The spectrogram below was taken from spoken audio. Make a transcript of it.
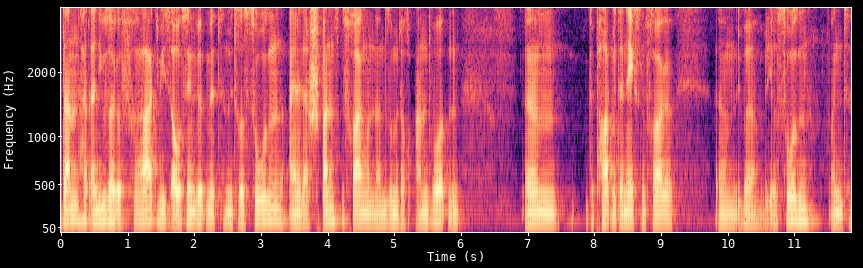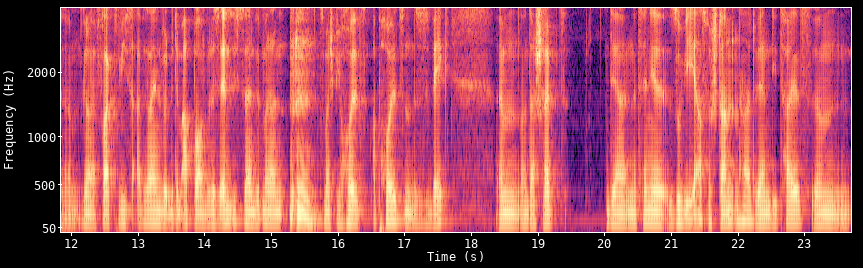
dann hat ein User gefragt, wie es aussehen wird mit, mit Ressourcen. Eine der spannendsten Fragen und dann somit auch Antworten. Ähm, gepaart mit der nächsten Frage ähm, über, über die Ressourcen. Und ähm, genau, er fragt, wie es sein wird mit dem Abbauen. Wird es endlich sein? Wird man dann zum Beispiel Holz abholzen, das ist weg? Ähm, und da schreibt der Nathaniel, so wie er es verstanden hat, werden die Teils ähm,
